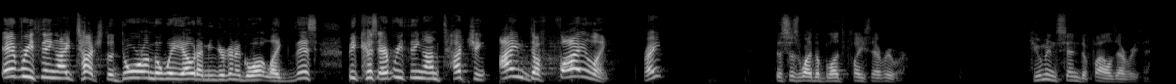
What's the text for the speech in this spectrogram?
everything I touch, the door on the way out, I mean, you're going to go out like this, because everything I'm touching, I'm defiling, right? This is why the blood's placed everywhere. Human sin defiles everything.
